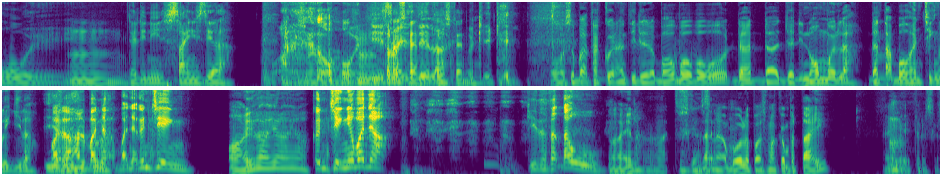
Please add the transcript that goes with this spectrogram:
Oi. Hmm, jadi ni sains dia lah. Oh, ni Teruskan, size dia lah. teruskan. Okay, okay. Oh sebab takut nanti dia dah bau-bau-bau dah, dah jadi normal lah Dah tak bau hancing lagi lah Padahal gitu banyak banyak kencing. Ah, yelah, yelah, yelah. Kencingnya banyak. Kita tak tahu. Ah, yelah. Ha, teruskan. Nak nak bawa lepas makan petai. Eh, Hmm. baik, teruskan.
